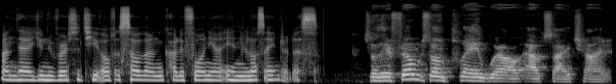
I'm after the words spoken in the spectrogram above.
an der University of Southern California in Los Angeles. So their films don't play well outside China.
